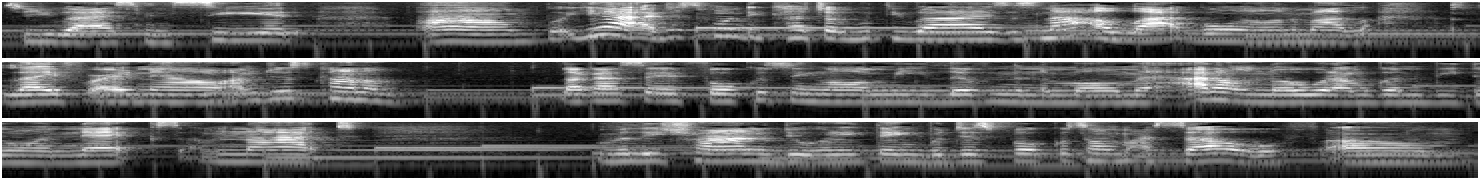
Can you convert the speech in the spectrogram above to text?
so you guys can see it. Um, but yeah, I just wanted to catch up with you guys. It's not a lot going on in my life right now. I'm just kind of like I said, focusing on me, living in the moment. I don't know what I'm going to be doing next. I'm not really trying to do anything but just focus on myself. Um,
